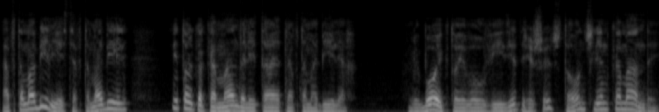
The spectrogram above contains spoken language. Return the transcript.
Автомобиль есть автомобиль, и только команда летает на автомобилях. Любой, кто его увидит, решит, что он член команды.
